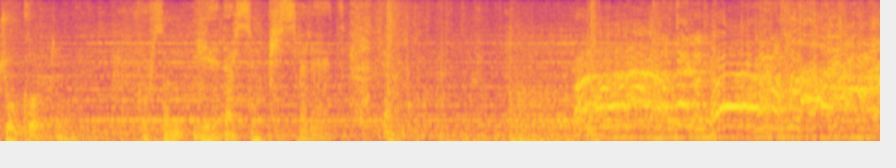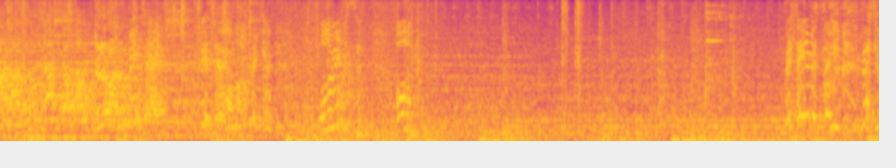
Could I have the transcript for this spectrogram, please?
Çok korktum. Vursan iyi edersin pis velet. Oğlum iyi misin? Oğlum. Mete iyi misin? Mete!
